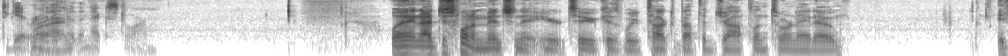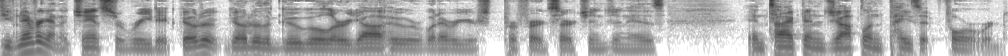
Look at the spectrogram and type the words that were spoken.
to get ready Right. for the next storm. Well, and I just want to mention it here too because we talked about the Joplin tornado. If you've never gotten a chance to read it, go to go to the Google or Yahoo or whatever your preferred search engine is, and type in Joplin pays it forward.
